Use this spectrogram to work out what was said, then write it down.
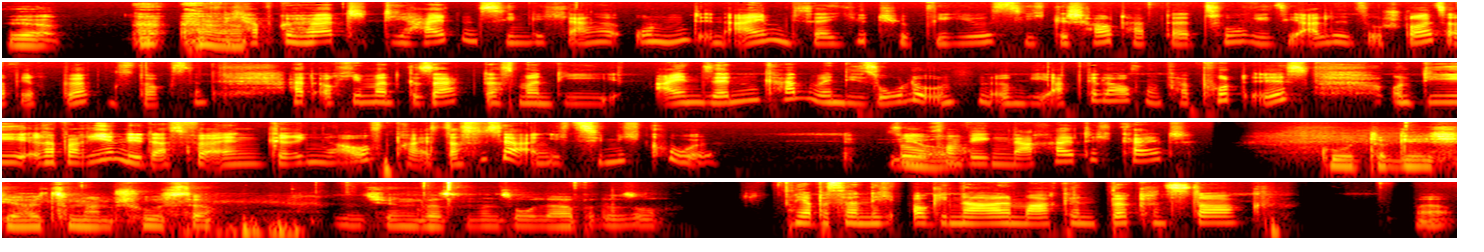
ja. Ich habe gehört, die halten ziemlich lange und in einem dieser YouTube-Videos, die ich geschaut habe dazu, wie sie alle so stolz auf ihre Birkenstocks sind, hat auch jemand gesagt, dass man die einsenden kann, wenn die Sohle unten irgendwie abgelaufen und kaputt ist und die reparieren dir das für einen geringen Aufpreis. Das ist ja eigentlich ziemlich cool. So, ja. von wegen Nachhaltigkeit. Gut, da gehe ich hier halt zu meinem Schuster, wenn ich irgendwas in der Sohle habe oder so. Ja, aber ist dann nicht Originalmarken Birkenstock? Ja.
